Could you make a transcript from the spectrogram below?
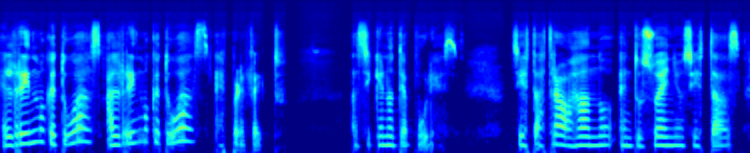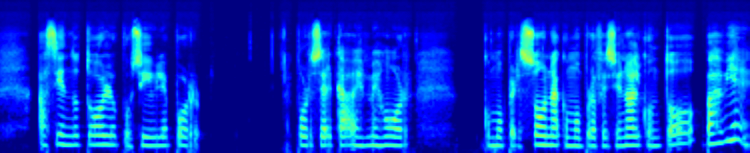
El ritmo que tú vas, al ritmo que tú vas, es perfecto. Así que no te apures. Si estás trabajando en tus sueños, si estás haciendo todo lo posible por por ser cada vez mejor como persona, como profesional, con todo, vas bien,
